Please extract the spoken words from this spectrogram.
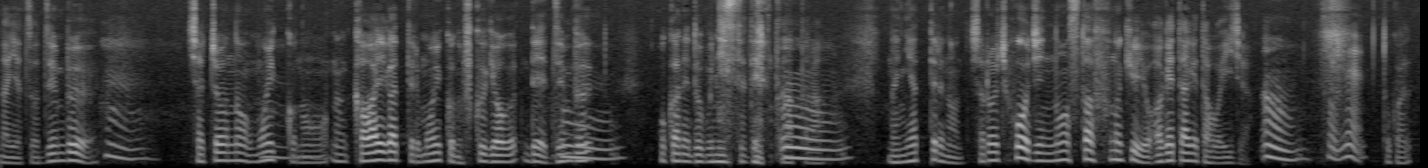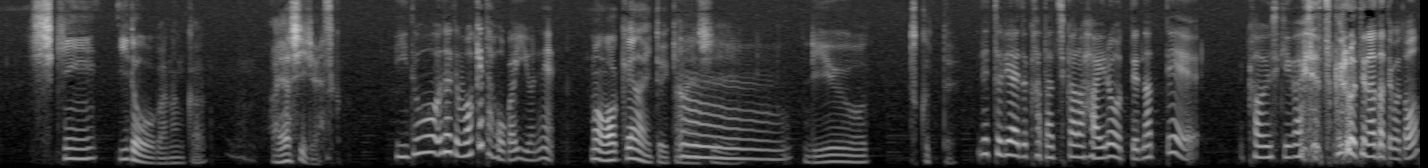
だやつは全部うん社長のもう一個の、なんか可愛がってるもう一個の副業で全う部ん。お金ドブに捨ててるってなったら、うん。何やってるの？社労士法人のスタッフの給与を上げてあげた方がいいじゃん。うん。そうね。とか資金移動がなんか怪しいじゃないですか。移動だって分けた方がいいよね。まあ分けないといけないし、うん。理由を作って。でとりあえず形から入ろうってなって株式会社作ろうってなったってこと？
